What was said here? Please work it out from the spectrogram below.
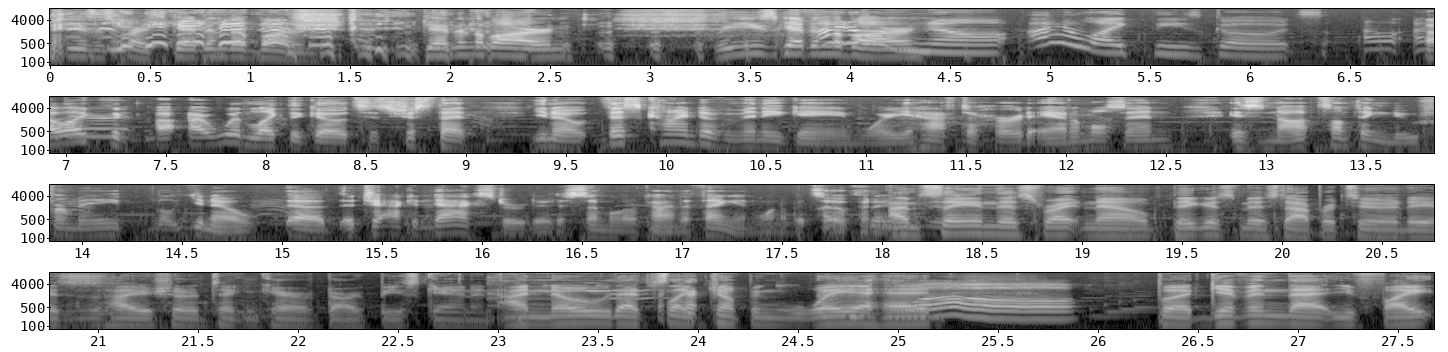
Jesus Christ, get in the barn. Get in the barn. Please get in the I barn. don't know. I like these goats. I, I like the. I I would like the goats. It's just that you know this kind of mini game where you have to herd animals in is not something new for me. You know, uh, Jak and Daxter did a similar kind of thing in one of its openings. I'm saying this right now. Biggest missed opportunity is this is how you should have taken care of Dark Beast Ganon. I know that's like jumping way ahead, Whoa. But given that you fight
